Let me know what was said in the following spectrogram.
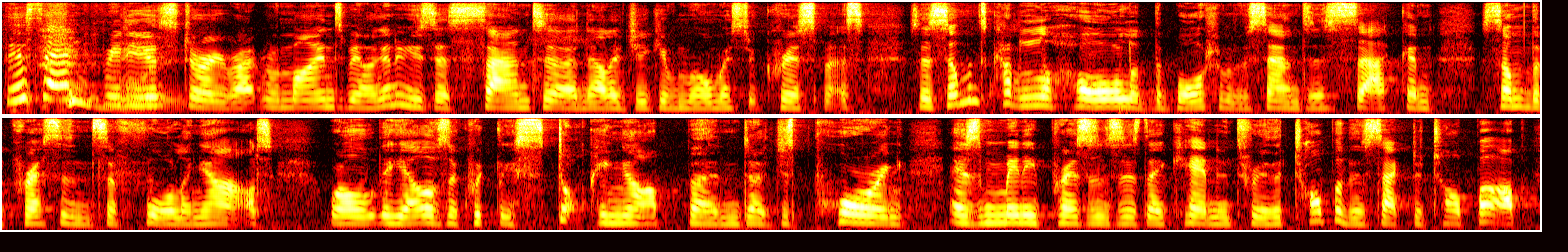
this Nvidia story, right, reminds me. I'm going to use a Santa analogy, given we're almost at Christmas. So someone's cut a little hole at the bottom of Santa's sack, and some of the presents are falling out. Well, the elves are quickly stocking up and uh, just pouring as many presents as they can in through the top of the sack to top up.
